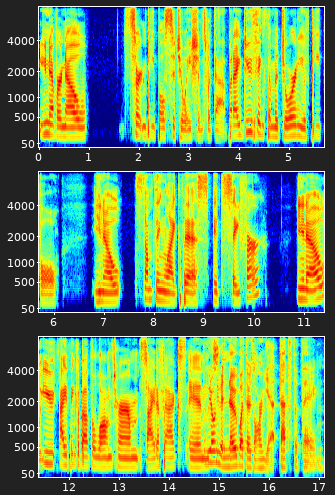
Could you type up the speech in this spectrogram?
you never know certain people's situations with that but i do think the majority of people you know something like this it's safer you know, you I think about the long-term side effects and, and we don't even know what those are yet. That's the thing.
